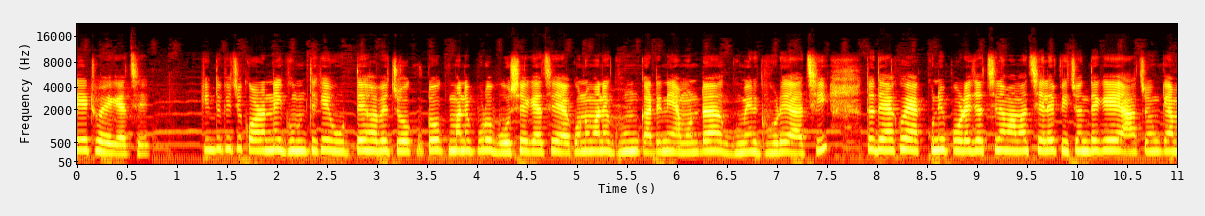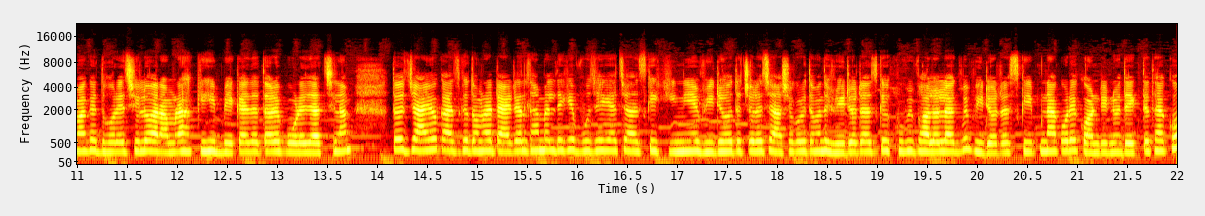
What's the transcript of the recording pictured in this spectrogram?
লেট হয়ে গেছে। কিন্তু কিছু করার নেই, ঘুম থেকে উঠতে হবে, চোখ টোক মানে পুরো বসে গেছে এখনও মানে ঘুম কাটেনি, এমনটা ঘুমের ঘোরে আছি। তো দেখো, এক্ষুনি পড়ে যাচ্ছিলাম, আমার ছেলে পিছন থেকে আচমকে আমাকে ধরেছিল আর আমরা কি বেকায়দা তরে পড়ে যাচ্ছিলাম। তো যাই হোক, আজকে তোমরা টাইটেল থামেল দেখে বুঝে গেছো আজকে কী নিয়ে ভিডিও হতে চলেছে। আশা করি তোমাদের ভিডিওটা আজকে খুবই ভালো লাগবে, ভিডিওটা স্কিপ না করে কন্টিনিউ দেখতে থাকো।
